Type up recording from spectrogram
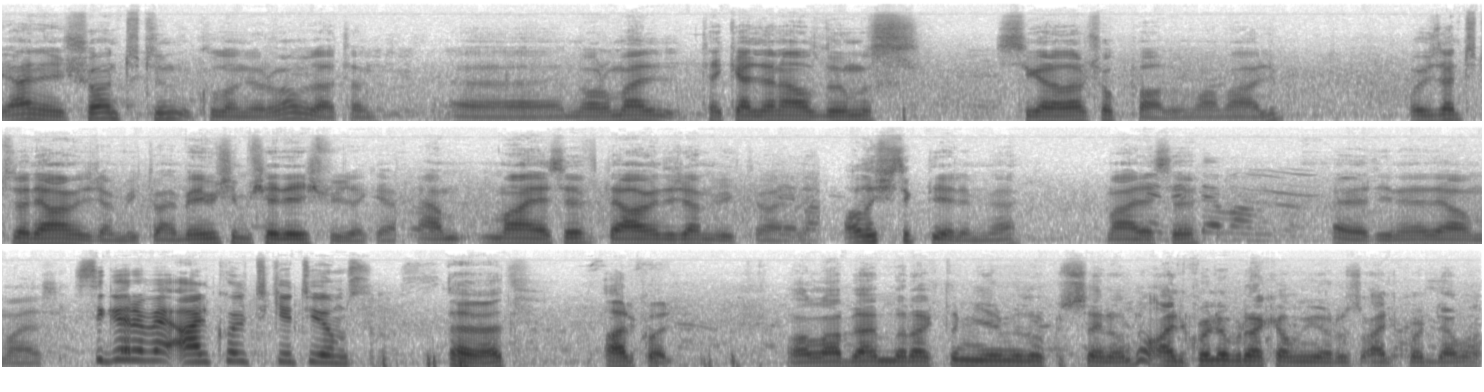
Yani şu an tütün kullanıyorum ama zaten eee, normal tekelden aldığımız sigaralar çok pahalı ma- malum. O yüzden tütüne devam edeceğim büyük ihtimalle. Benim için bir şey değişmeyecek yani. Yani maalesef devam edeceğim büyük ihtimalle. Alıştık diyelim ya. Maalesef. Devam. Evet yine de devam maalesef. Sigara ve alkol tüketiyor musunuz? Evet. Alkol. Vallahi ben bıraktım 29 sene oldu. Alkolü bırakamıyoruz. Alkol devam.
